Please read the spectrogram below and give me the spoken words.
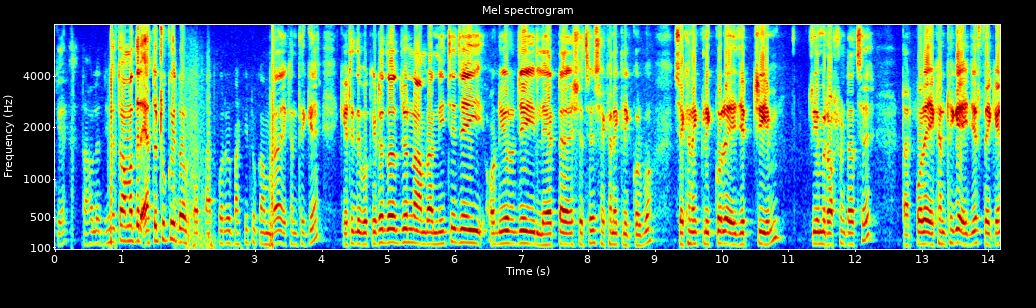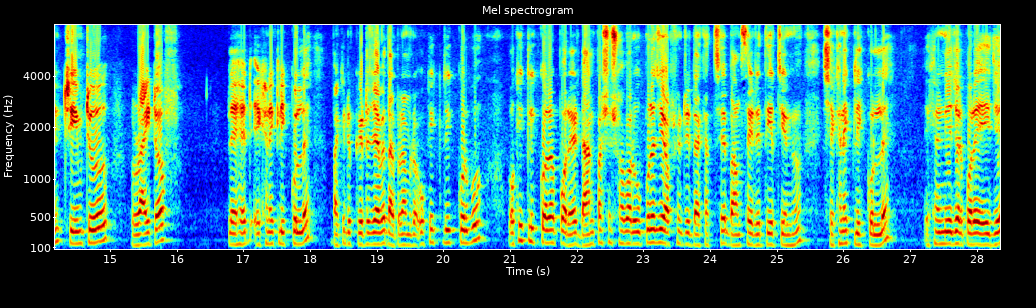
ওকে, তাহলে যেহেতু আমাদের এতটুকুই দরকার তারপরে বাকিটুকু আমরা এখান থেকে কেটে দেবো। কেটে দেওয়ার জন্য আমরা নিচে যেই অডিওর যেই লেয়ারটা এসেছে, সেখানে ক্লিক করব। সেখানে ক্লিক করে এই যে ট্রিম ট্রিমের অপশনটা আছে। তারপরে এখান থেকে এই যে second trim to right of playhead এখানে ক্লিক করলে বাকিটুকু কেটে যাবে। তারপরে আমরা ওকে ক্লিক করব। ওকে ক্লিক করার পরে ডান পাশে সবার উপরে যে অপশনটি দেখাচ্ছে, বাম সাইডে তীর চিহ্ন, সেখানে ক্লিক করলে, এখানে নিয়ে যাওয়ার পরে এই যে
